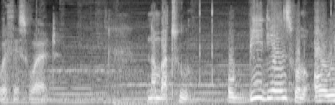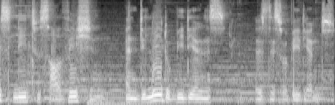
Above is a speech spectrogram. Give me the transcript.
with His word. Number two, obedience will always lead to salvation and delayed obedience is disobedience.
